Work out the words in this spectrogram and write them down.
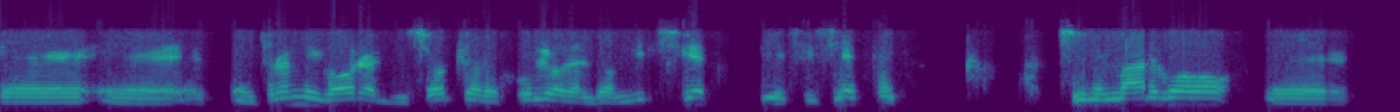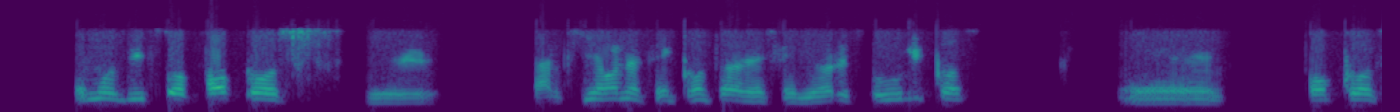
que eh, entró en vigor el 18 de julio del 2017. Sin embargo, eh, hemos visto pocos eh, sanciones en contra de servidores públicos, pocos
